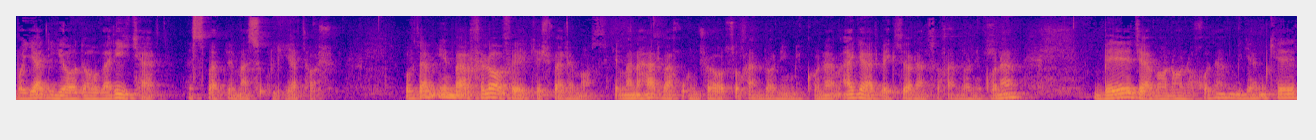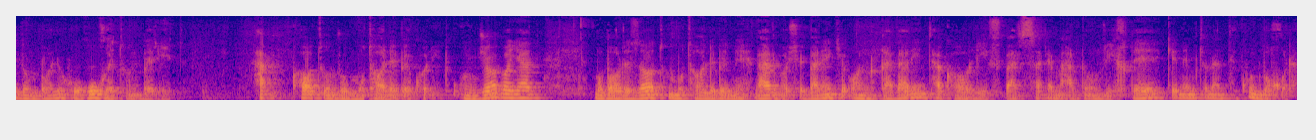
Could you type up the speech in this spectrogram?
باید یادآوری کرد نسبت به مسئولیتاشون. گفتم این برخلاف کشور ماست که من هر وقت اونجا سخنرانی می‌کنم اگر بگذارن سخنرانی کنم به جوانان خودم میگم که دنبال حقوقتون برید. حقاتون رو مطالبه کنید. اونجا باید مبارزات مطالبه محور باشه. برای اینکه اونقدر این تکالیف بر سر مردم ریخته که نمی‌تونن تکون بخورن.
